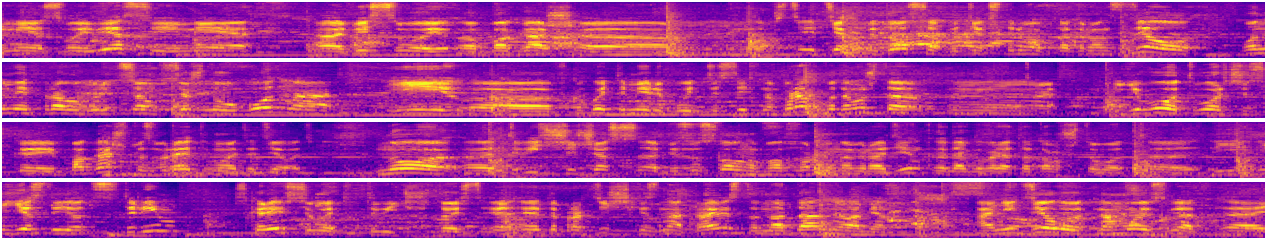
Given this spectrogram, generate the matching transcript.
имея свой вес и имея э, весь свой багаж те- тех видосов и тех стримов, которые он сделал, он имеет право говорить всем все, что угодно, и в какой-то мере будет действительно прав, потому что его творческий багаж позволяет ему это делать. Но э, Twitch сейчас, э, безусловно, платформа номер один, когда говорят о том, что вот э, если идет стрим, скорее всего, это Twitch. То есть э, это практически знак равенства на данный момент. Они делают, на мой взгляд, э,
